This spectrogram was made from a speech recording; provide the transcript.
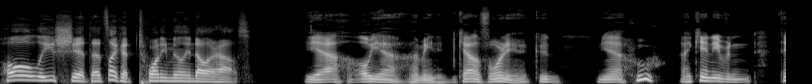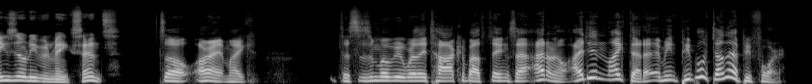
holy shit, that's like a $20 million house. Yeah. Oh yeah. I mean, in California, good. Yeah. Whew. I can't even. Things don't even make sense. So, all right, Mike. This is a movie where they talk about things that I don't know. I didn't like that. I mean, people have done that before.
